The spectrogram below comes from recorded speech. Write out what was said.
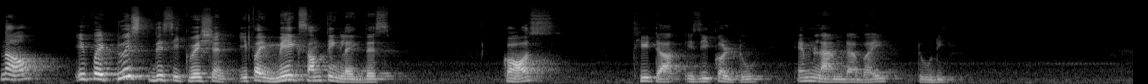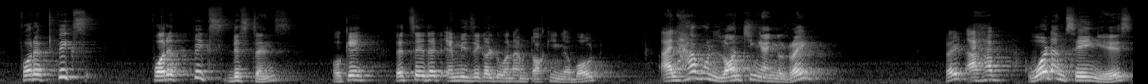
Now, if I twist this equation, if I make something like this cos theta is equal to m lambda by 2d. For a fixed for a fixed distance, okay, let us say that m is equal to 1 I am talking about, I will have one launching angle, right? Right? I have what I am saying is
